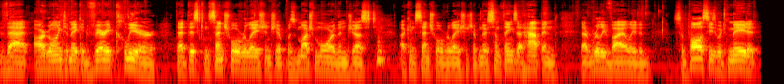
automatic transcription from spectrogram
that are going to make it very clear that this consensual relationship was much more than just a consensual relationship. And there's some things that happened that really violated some policies, which made it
